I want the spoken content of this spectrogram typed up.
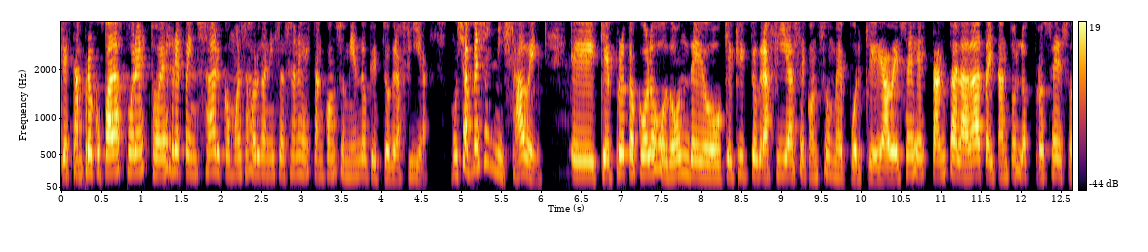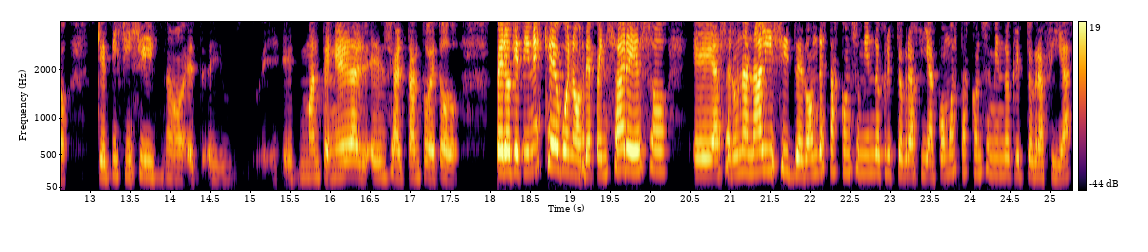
que están preocupadas por esto es repensar cómo esas organizaciones están consumiendo criptografía. Muchas veces ni saben eh, qué protocolos o dónde o qué criptografía se consume, porque a veces es tanta la data y tantos los procesos que es difícil eh, eh, mantener ese al tanto de todo. Pero que tienes que, bueno, repensar eso, hacer un análisis de dónde estás consumiendo criptografía, cómo estás consumiendo criptografía,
